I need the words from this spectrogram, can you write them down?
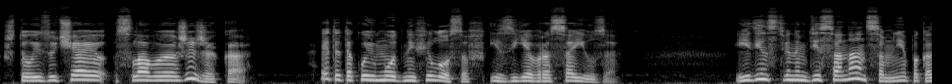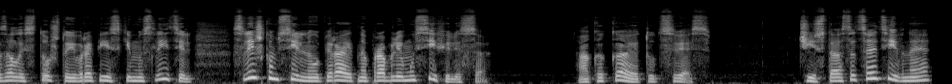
что изучаю Славу Жижика. Это такой модный философ из Евросоюза. Единственным диссонансом мне показалось то, что европейский мыслитель слишком сильно упирает на проблему сифилиса. А какая тут связь? Чисто ассоциативная,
